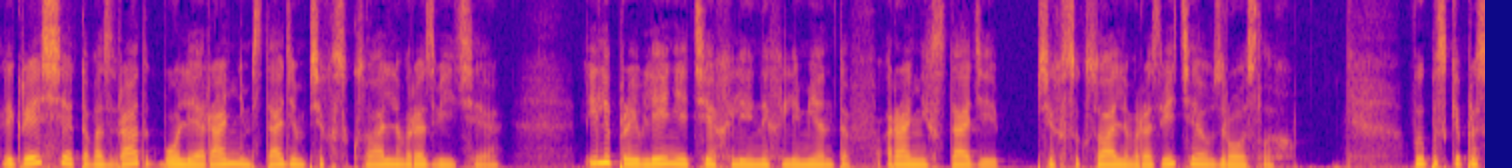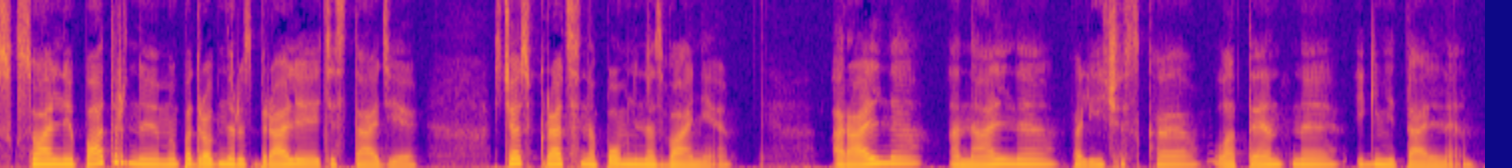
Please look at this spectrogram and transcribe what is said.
Регрессия — это возврат к более ранним стадиям психосексуального развития или проявление тех или иных элементов ранних стадий психосексуального развития у взрослых. В выпуске про сексуальные паттерны мы подробно разбирали эти стадии. Сейчас вкратце напомню названия. Оральная, анальная, фаллическая, латентная и генитальная —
